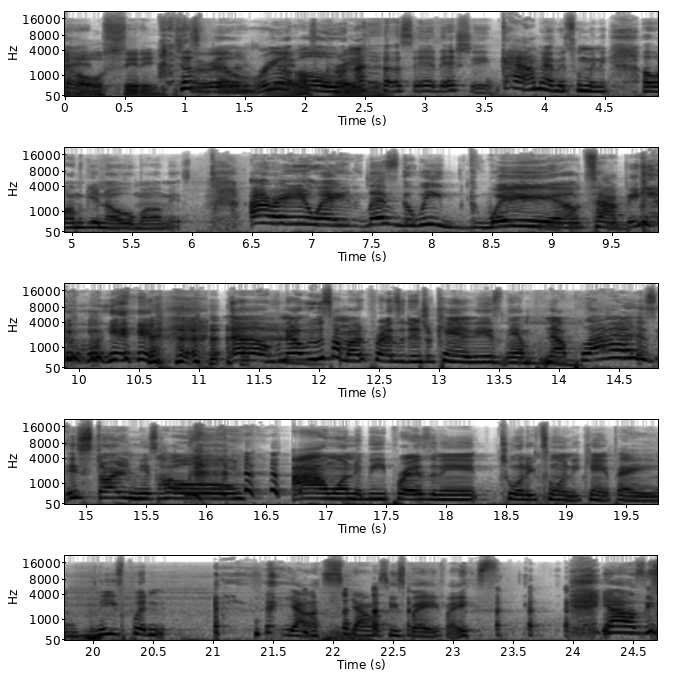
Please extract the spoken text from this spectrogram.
the whole city. I just really? felt real Yeah, it was old when I said that shit. God, I'm having too many. Oh, I'm getting old moments. All right, anyway, let's go. We way off topic. now, um, now we was talking about presidential candidates. Now, now Plies is starting his whole "I want to be president" 2020 campaign. He's putting y'all, y'all don't see Spade face. Y'all see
